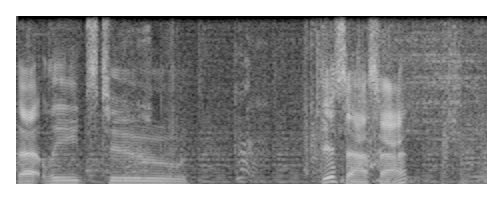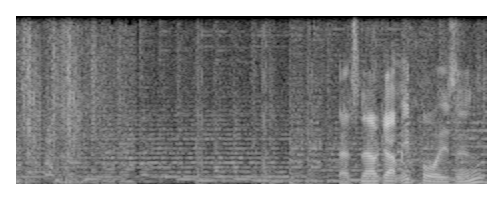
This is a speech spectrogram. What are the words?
That leads to this asshat. That's now got me poisoned.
